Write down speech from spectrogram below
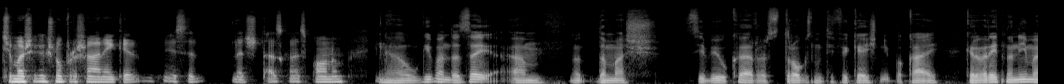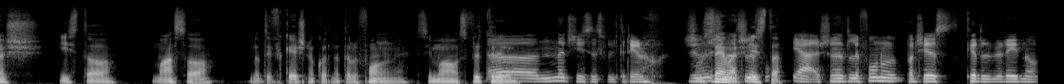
če imaš še kakšno vprašanje, ker se neč tazga ne spomnim. Ja, ugibam, da zdaj, um, no, da imaš, si bil kar strog z notifikationi, pa kaj, ker verjetno nimaš isto maso notifikationa kot na telefonu, ne? si malo sfiltriral. Uh, Nič nisem filtriral. Vse na imaš isto. Ja, še na telefonu pač jaz kar redno,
